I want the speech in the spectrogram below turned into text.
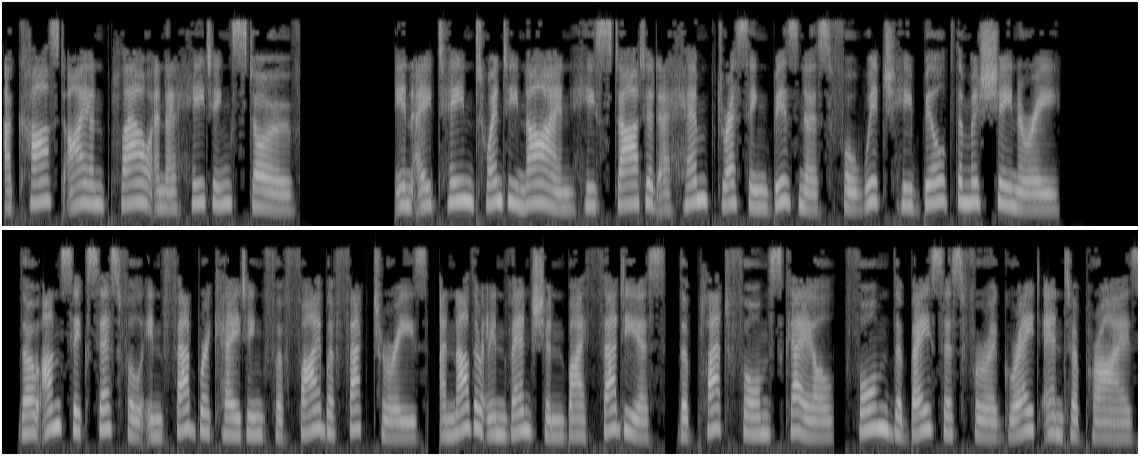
a cast iron plow and a heating stove. In 1829 he started a hemp dressing business for which he built the machinery. Though unsuccessful in fabricating for fiber factories, another invention by Thaddeus, the platform scale, formed the basis for a great enterprise.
